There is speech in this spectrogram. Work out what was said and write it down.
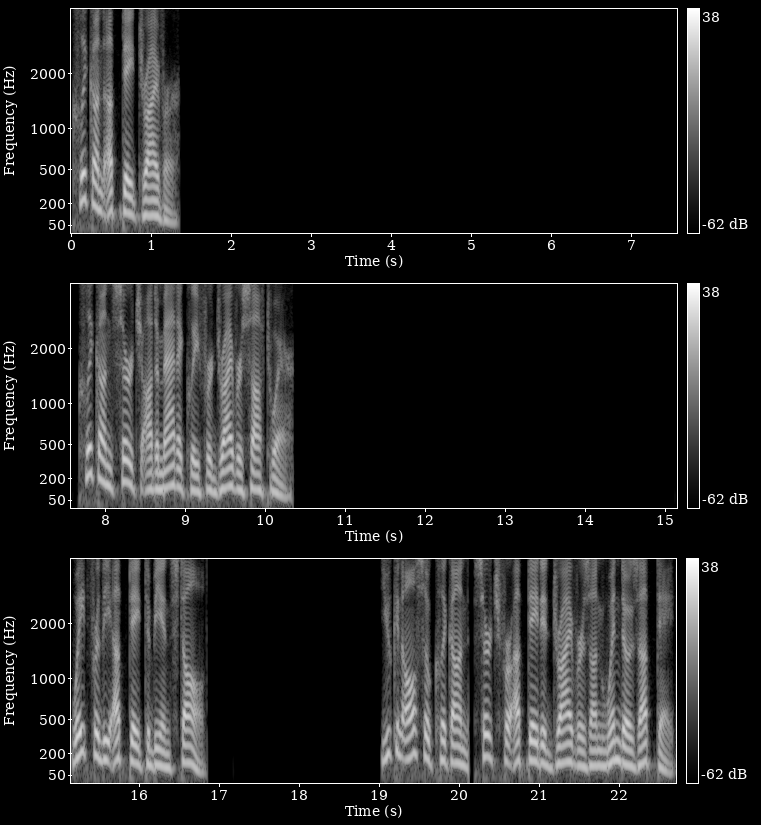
Click on Update Driver. Click on Search automatically for driver software. Wait for the update to be installed. You can also click on Search for updated drivers on Windows Update.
